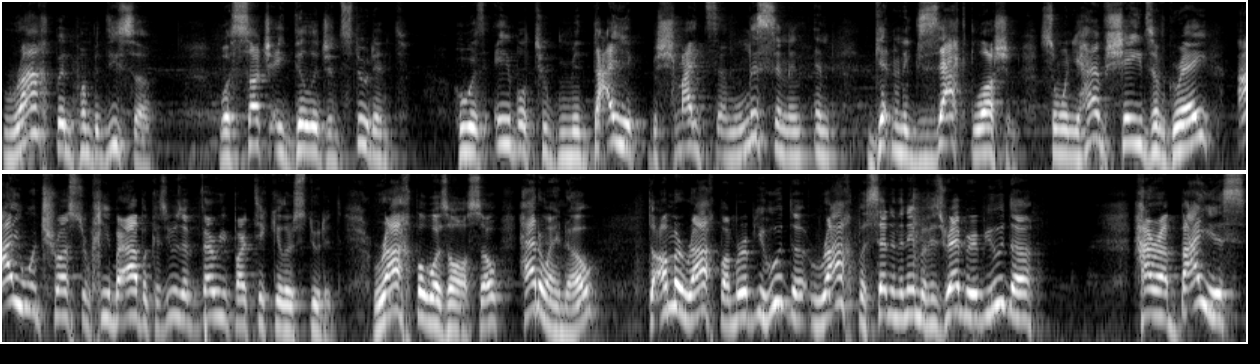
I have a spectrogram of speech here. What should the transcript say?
Rachba in Pompedisa was such a diligent student who was able to medayik b'shmaitz and listen and, and get an exact lashon. So when you have shades of gray, I would trust Reb Chia bar Abba because he was a very particular student. Rachba was also. How do I know? The Amar Rachba, Amar Reb Yehuda, Rachba said in the name of his Rebbe, Reb Yehuda, Harabayas,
